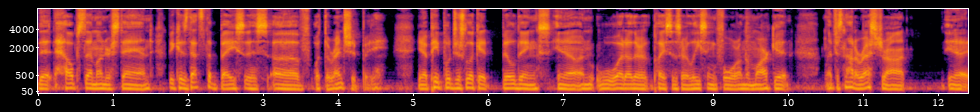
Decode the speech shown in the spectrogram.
that helps them understand because that's the basis of what the rent should be. You know, people just look at buildings, you know, and what other places are leasing for on the market. If it's not a restaurant, you know,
